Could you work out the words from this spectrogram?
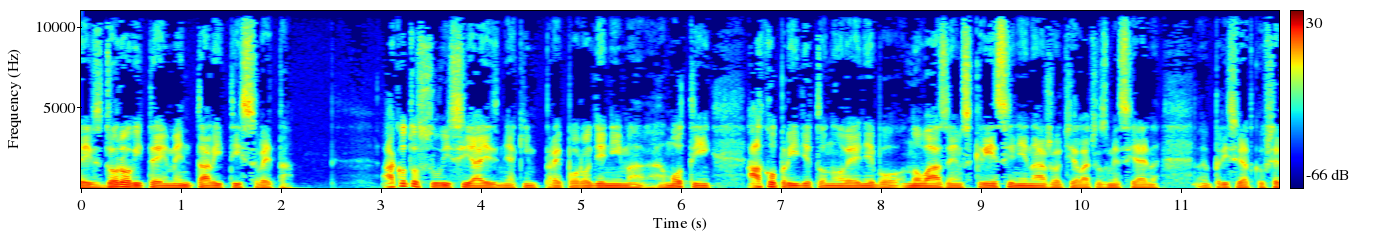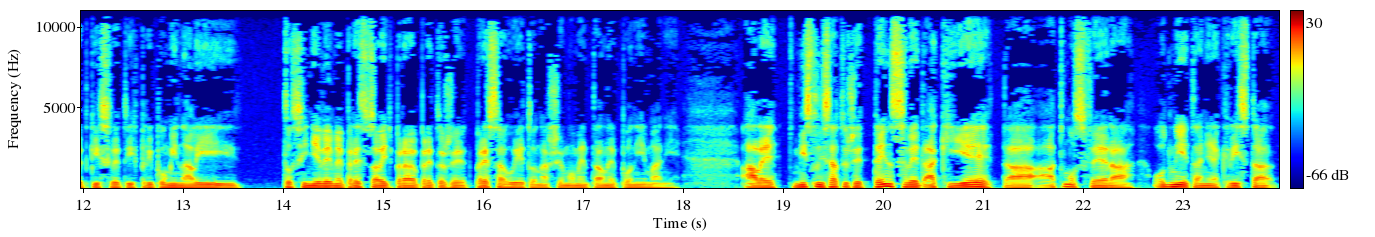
tej vzdorovitej mentality sveta. Ako to súvisí aj s nejakým preporodením hmoty, ako príde to nové nebo, nová zem, skriesenie nášho tela, čo sme si aj pri Sviatku všetkých svetých pripomínali, to si nevieme predstaviť práve preto, že presahuje to naše momentálne ponímanie. Ale myslí sa tu, že ten svet, aký je, tá atmosféra odmietania Krista,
